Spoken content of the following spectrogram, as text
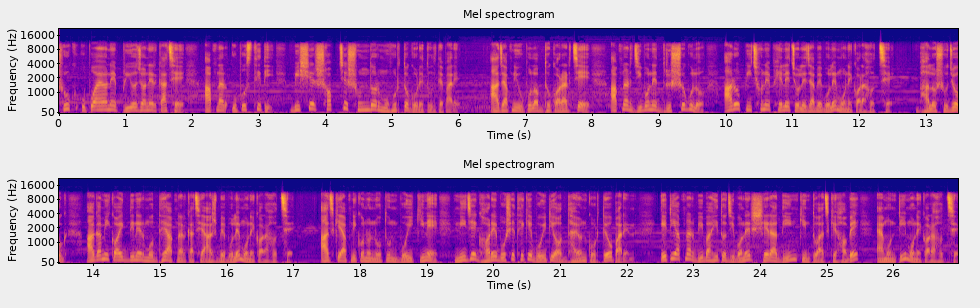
সুখ উপায়নে প্রিয়জনের কাছে আপনার উপস্থিতি বিশ্বের সবচেয়ে সুন্দর মুহূর্ত গড়ে তুলতে পারে। আজ আপনি উপলব্ধ করার চেয়ে আপনার জীবনের দৃশ্যগুলো আরও পিছনে ফেলে চলে যাবে বলে মনে করা হচ্ছে। ভালো সুযোগ আগামী কয়েকদিনের মধ্যে আপনার কাছে আসবে বলে মনে করা হচ্ছে। আজকে আপনি কোনো নতুন বই কিনে নিজে ঘরে বসে থেকে বইটি অধ্যয়ন করতেও পারেন। এটি আপনার বিবাহিত জীবনের সেরা দিন কিন্তু আজকে হবে, এমনটি মনে করা হচ্ছে।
